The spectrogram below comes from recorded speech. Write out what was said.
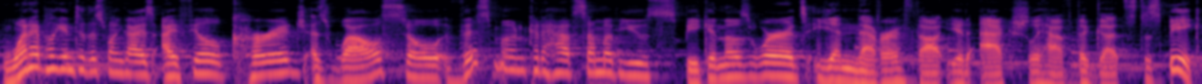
When I plug into this one, guys, I feel courage as well. So, this moon could have some of you speaking those words you never thought you'd actually actually have the guts to speak.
